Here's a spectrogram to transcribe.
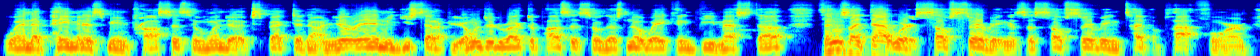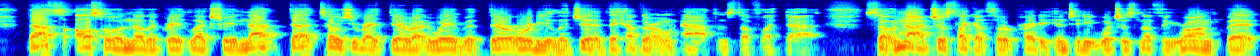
when a payment is being processed and when to expect it on your end. And you set up your own direct deposit so there's no way it can be messed up. Things like that where it's self-serving it's a self-serving type of platform that's also another great luxury and that that tells you right there right away but they're already legit. They have their own app and stuff like that. So not just like a third party entity which is nothing wrong but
